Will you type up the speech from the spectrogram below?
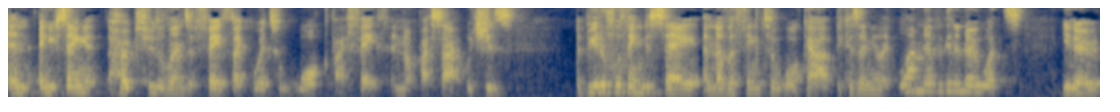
and, and you're saying it, hope through the lens of faith, like we're to walk by faith and not by sight, which is a beautiful thing to say, another thing to walk out, because then you're like, well, I'm never going to know what's, you know,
